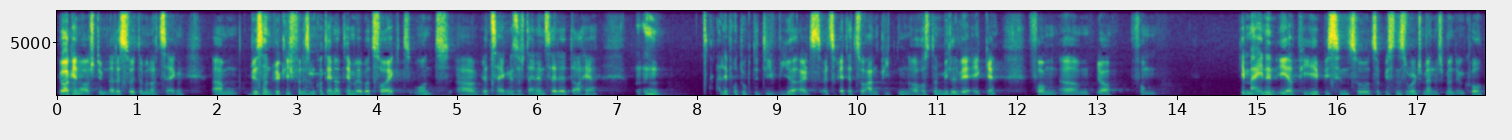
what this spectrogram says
Ja, genau, stimmt. Na, das sollte man noch zeigen. Ähm, wir sind wirklich von diesem Container-Thema überzeugt und äh, wir zeigen es auf der einen Seite daher, alle Produkte, die wir als, als Red so anbieten, auch aus der Middleware-Ecke, vom, ähm, ja, vom gemeinen ERP bis hin zu, zu Business Rules Management und Co.,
